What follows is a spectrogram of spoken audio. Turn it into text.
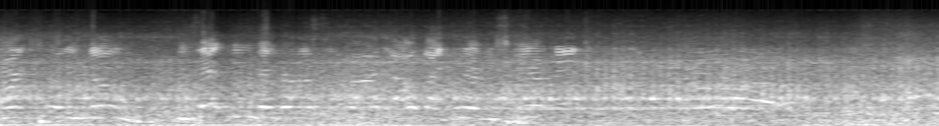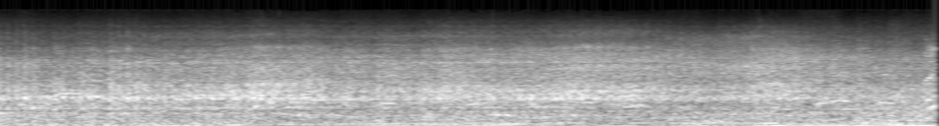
aren't fully known. Does that mean they want us to find out like we're an experiment? I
